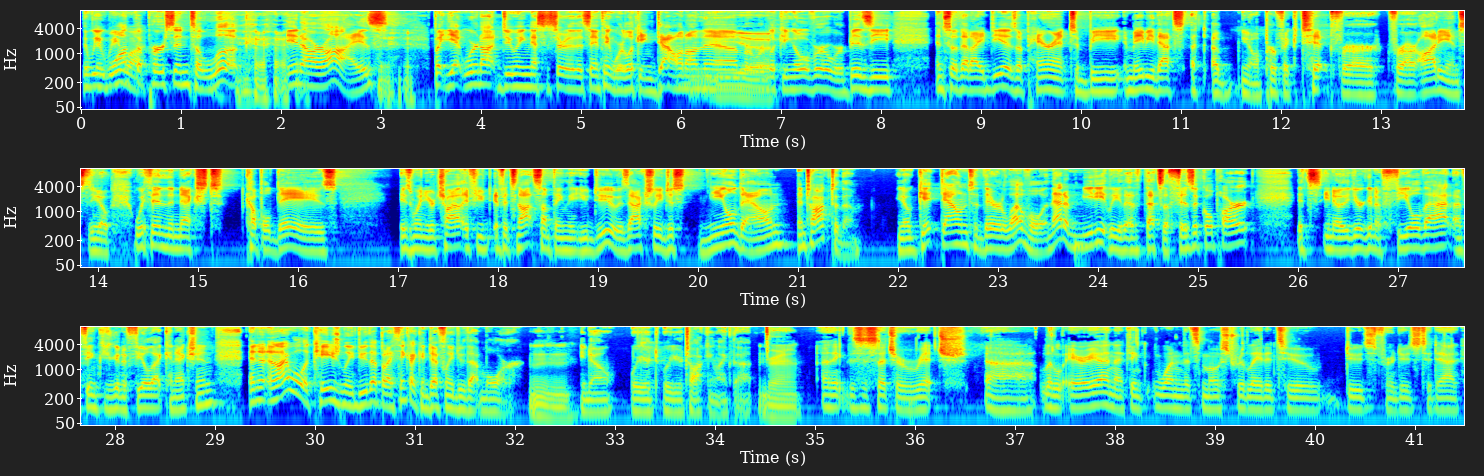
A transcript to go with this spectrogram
That we, we want, the person to look in our eyes, but yet we're not doing necessarily the same thing. We're looking down on them, or we're looking over, we're busy, and so that idea as a parent to be maybe that's a, a you know a perfect tip for our for our audience. You know, within the next couple days is when your child, if you if it's not something that you do, is actually just kneel down and talk to them. You know, get down to their level, and that immediately that, that's a physical part. It's you know you're going to feel that. I think you're going to feel that connection, and and I will occasionally do that, but I think I can definitely do that more. You know, where you're where you're talking like that. Right. I think this is such a rich uh, little area, and I think one that's most related to dudes for dudes to dad.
